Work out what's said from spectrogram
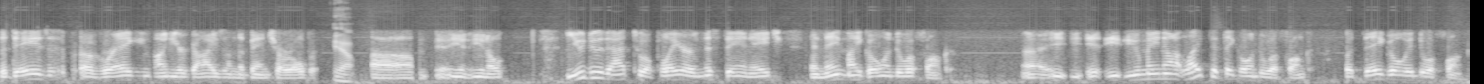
the days of, of ragging on your guys on the bench are over. Yeah. Um, you, you know, you do that to a player in this day and age, and they might go into a funk. Uh, you, you, you may not like that they go into a funk, but they go into a funk.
